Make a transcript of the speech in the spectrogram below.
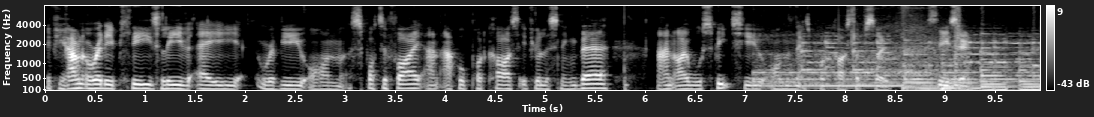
If you haven't already, please leave a review on Spotify and Apple Podcasts if you're listening there. And I will speak to you on the next podcast episode. See you soon.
